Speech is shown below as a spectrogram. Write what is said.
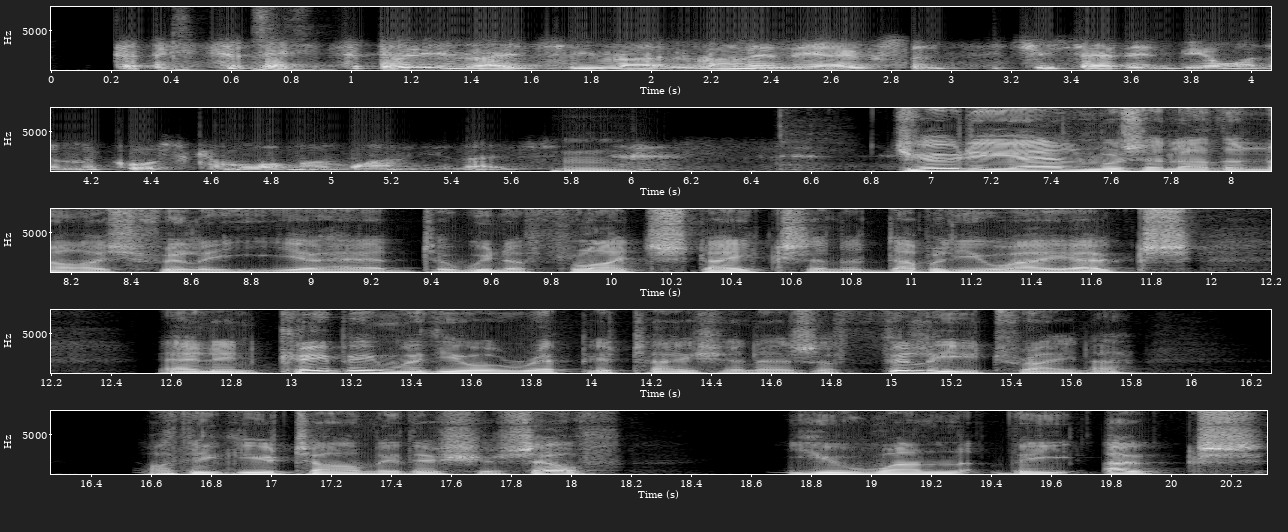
At any rate, she ran, ran in the Oaks and she sat in behind him, of course, come along and won, you know. Mm. Judy Ann was another nice filly you had to win a flight stakes and a WA Oaks. And in keeping with your reputation as a filly trainer, I think you told me this yourself. You won the Oaks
